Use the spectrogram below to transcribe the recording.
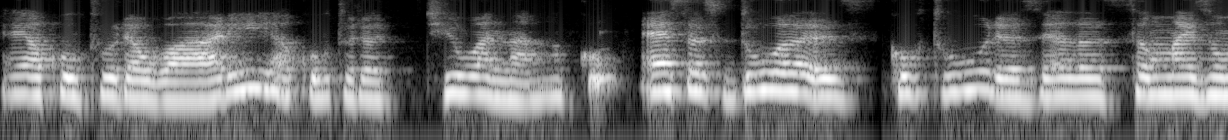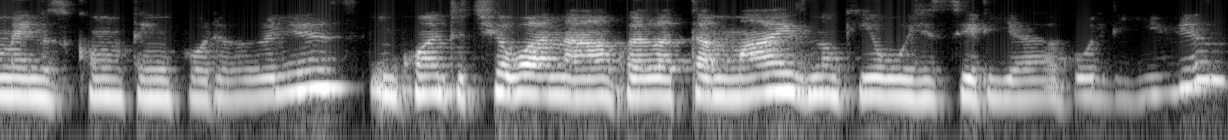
é a cultura Wari, a cultura Tiwanaku. Essas duas culturas, elas são mais ou menos contemporâneas, enquanto Tiwanaku ela está mais no que hoje seria a Bolívia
